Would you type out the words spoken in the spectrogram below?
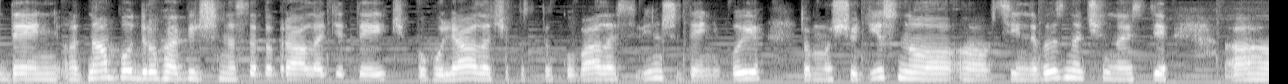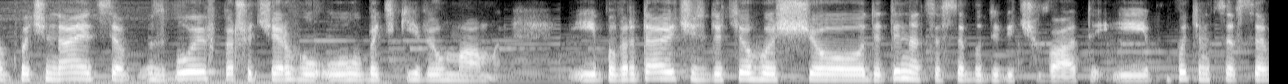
день одна подруга більше на себе брала дітей, чи погуляла, чи поспілкувалась, в інший день ви, тому що дійсно е, в цій невизначеності е, починається збої в першу чергу у у батьків і у мами. І повертаючись до цього, що дитина це все буде відчувати, і потім це все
